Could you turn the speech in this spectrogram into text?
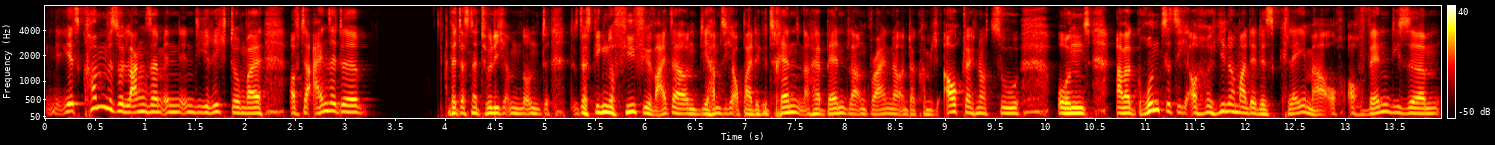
jetzt kommen wir so langsam in, in die Richtung, weil auf der einen Seite wird das natürlich und, und, das ging noch viel viel weiter und die haben sich auch beide getrennt nachher Bendler und Grinder und da komme ich auch gleich noch zu. Und aber grundsätzlich auch hier nochmal der Disclaimer auch auch wenn diese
